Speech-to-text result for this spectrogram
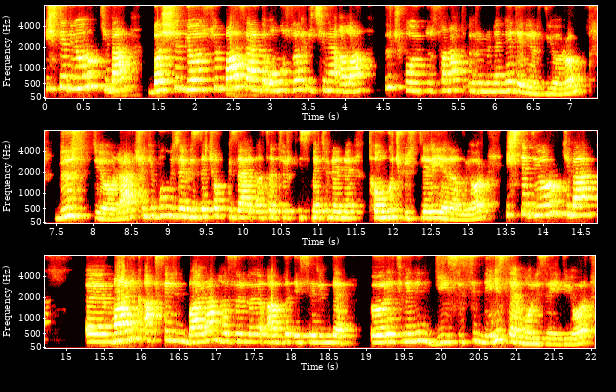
İşte diyorum ki ben başı, göğsü, bazen de omuzları içine alan üç boyutlu sanat ürününe ne denir diyorum. Büst diyorlar. Çünkü bu müzemizde çok güzel Atatürk, İsmet İnönü, Tonguç büstleri yer alıyor. İşte diyorum ki ben e, Malik Aksel'in Bayram Hazırlığı adlı eserinde öğretmenin giysisi neyi sembolize ediyor?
